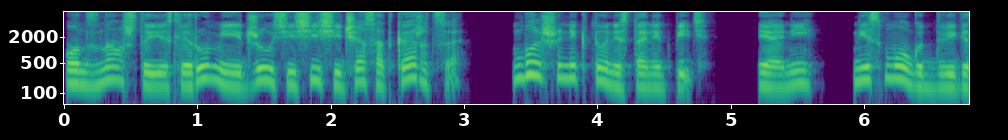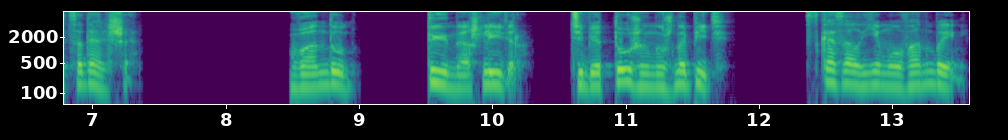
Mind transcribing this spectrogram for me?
Он знал, что если Руми и Джоу Сиси сейчас откажутся, больше никто не станет пить, и они не смогут двигаться дальше. «Ван Дун, ты наш лидер. Тебе тоже нужно пить», — сказал ему Ван Бэнь.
